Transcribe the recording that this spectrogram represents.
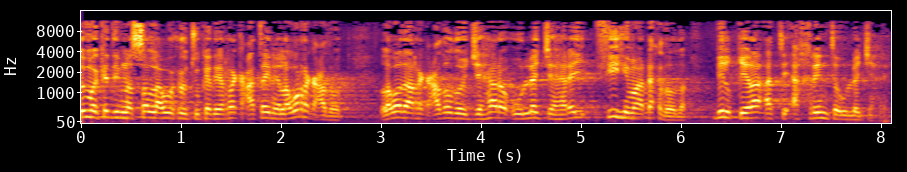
uma kadibna sallaa wuxuu tukaday rakcatayni laba ragcadood labadaa ragcadood oo jahara uu la jahray fiihimaa dhexdooda bilqiraa'ati ahrinta uu la jahray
